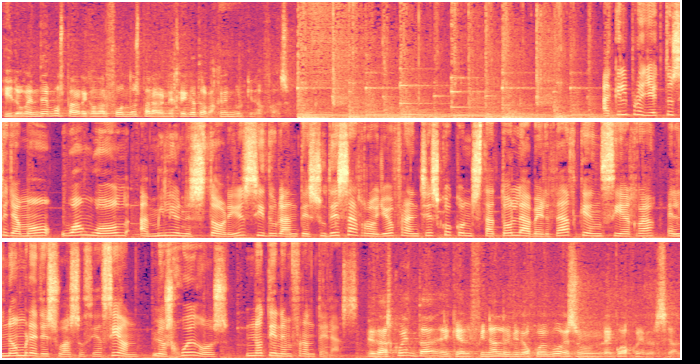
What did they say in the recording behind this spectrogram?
y lo vendemos para recaudar fondos para ONG que trabajen en Burkina Faso. Aquel proyecto se llamó One World, A Million Stories y durante su desarrollo Francesco constató la verdad que encierra el nombre de su asociación. Los juegos no tienen fronteras. Te das cuenta de que al final el videojuego es un lenguaje universal,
